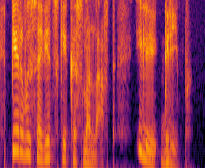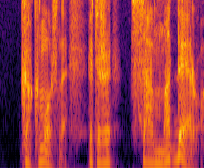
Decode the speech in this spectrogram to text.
— первый советский космонавт или гриб. «Как можно? Это же сам Мадеро!»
